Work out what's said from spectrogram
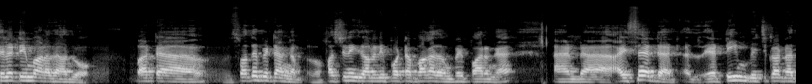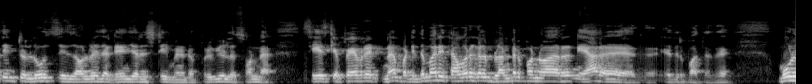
சில டீம் ஆனது அதுவும். பட் uh, சொதப்பிட்டாங்க. ஃபர்ஸ்ட் இன்னிங்ஸ் ஆல்ரெடி போட்டால் பார்க்காதவங்க போய் பாருங்கள் and I said that team which got nothing to lose is always a dangerous team என்னோட ப்ரிவியூவில் சொன்னேன். சிஎஸ்கே ஃபேவரட்னா பட் இந்த மாதிரி தவறுகள் பிளண்டர் பண்ணுவாருன்னு யார் எதிர்பார்த்தது? மூணு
